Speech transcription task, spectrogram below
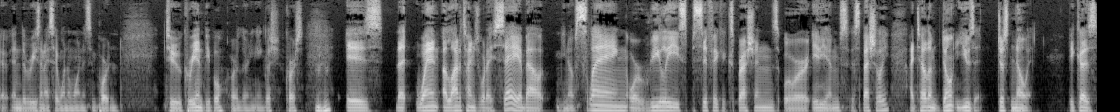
uh, and the reason I say one on one, is important to Korean people who are learning English, of course, mm-hmm. is that when a lot of times what I say about, you know, slang or really specific expressions or idioms, especially, I tell them don't use it, just know it. Because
